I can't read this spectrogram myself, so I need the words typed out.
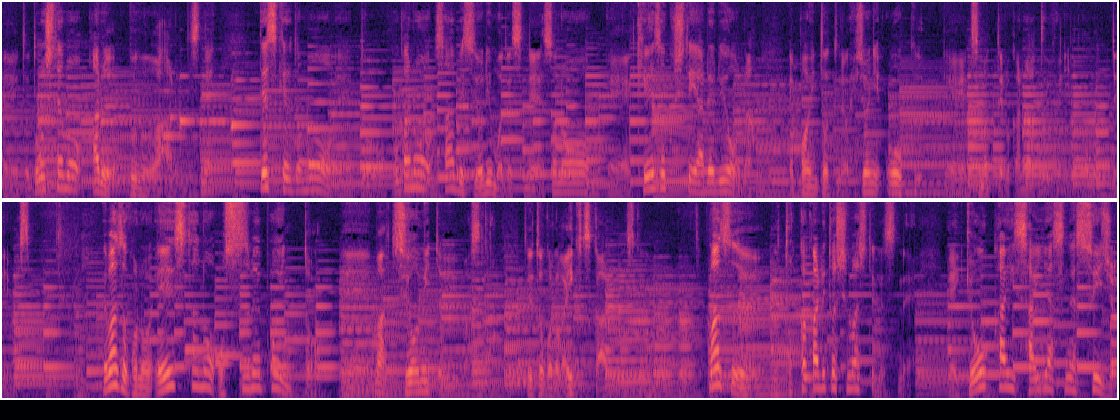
えー、とどうしてもある部分はあるんですね。ですけれども、えー、と他のサービスよりもですねその、えー、継続してやれるようなポイントっていうのが非常に多く、えー、詰まってるかなというふうに思っています。でまずこの A スタのおすすめポイント、えー、まあ強みといいますかというところがいくつかあるんですけどもまず取っかかりとしましてですね業界最安値水準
